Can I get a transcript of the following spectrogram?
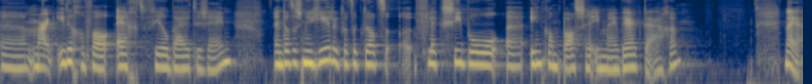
Uh, maar in ieder geval echt veel buiten zijn. En dat is nu heerlijk dat ik dat eh, flexibel uh, in kan passen in mijn werkdagen. Nou ja,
